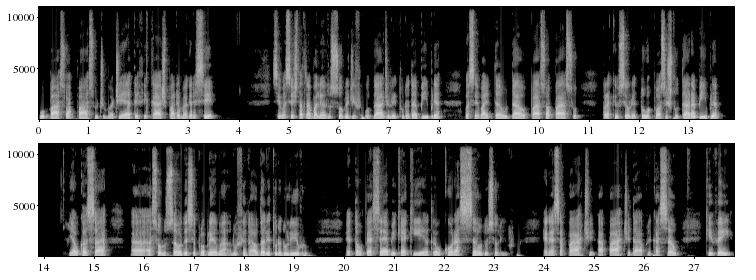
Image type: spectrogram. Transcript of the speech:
o passo a passo de uma dieta eficaz para emagrecer se você está trabalhando sobre dificuldade de leitura da Bíblia, você vai então dar o passo a passo para que o seu leitor possa estudar a Bíblia e alcançar a, a solução desse problema no final da leitura do livro. Então percebe que aqui entra o coração do seu livro. É nessa parte, a parte da aplicação, que vem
